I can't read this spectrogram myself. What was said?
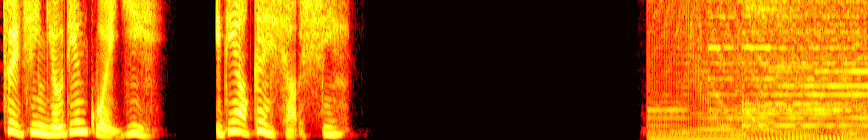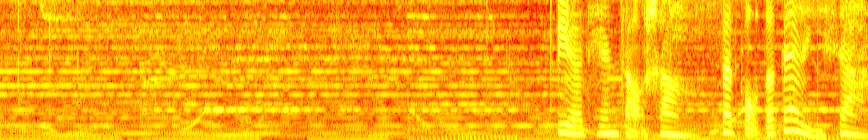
最近有点诡异，一定要更小心。第二天早上，在狗的带领下，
